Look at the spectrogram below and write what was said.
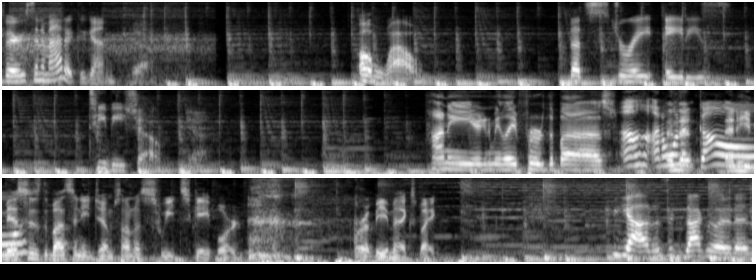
Very cinematic again. Yeah. Oh wow. That's straight 80s TV show. Yeah. Honey, you're gonna be late for the bus. Uh, I don't and want to then go. and he misses the bus and he jumps on a sweet skateboard or a BMX bike. Yeah, that's exactly what it is.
